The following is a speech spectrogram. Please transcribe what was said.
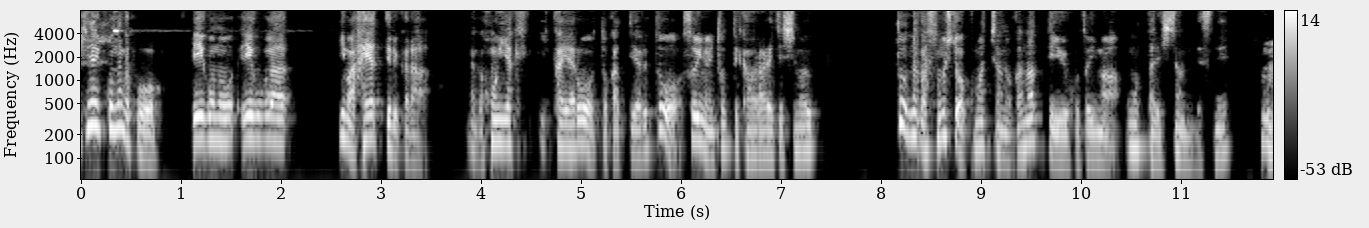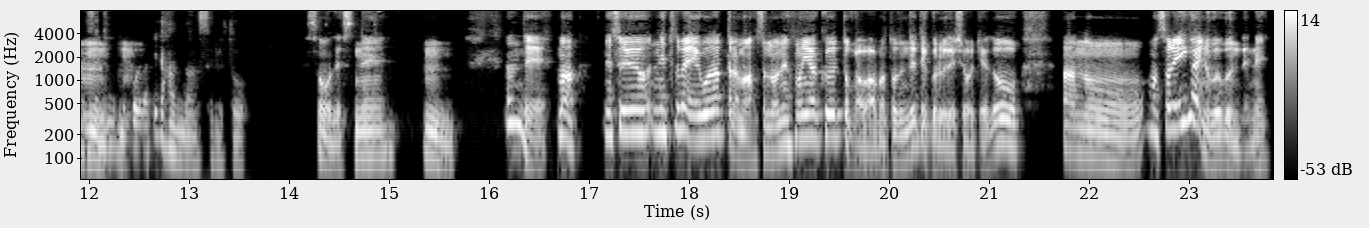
きなりこうなんかこう、英語の、英語が今流行ってるから、なんか翻訳家やろうとかってやると、そういうのに取って代わられてしまうと、なんかその人が困っちゃうのかなっていうことを今思ったりしたんですね。うん先のところだけで判断すると。そうですね。うん。なんで、まあ、ね、そういうね、例えば英語だったら、まあ、そのね、翻訳とかは、まあ、当然出てくるでしょうけど、あのーまあ、それ以外の部分でね、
